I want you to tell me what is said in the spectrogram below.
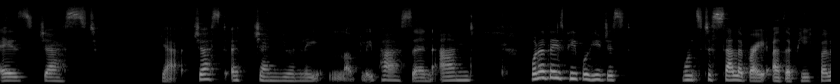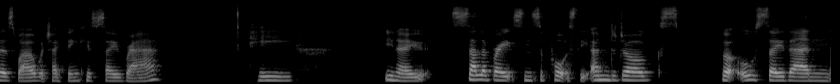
is just, yeah, just a genuinely lovely person, and one of those people who just wants to celebrate other people as well, which I think is so rare. He, you know, celebrates and supports the underdogs, but also then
